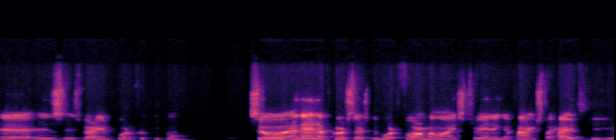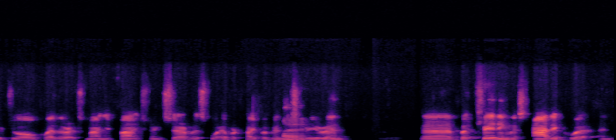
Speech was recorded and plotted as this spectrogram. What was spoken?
uh, is is very important for people. So, and then of course there's the more formalized training of actually how to do your job, whether it's manufacturing, service, whatever type of industry you're in. Uh, but training that's adequate and,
